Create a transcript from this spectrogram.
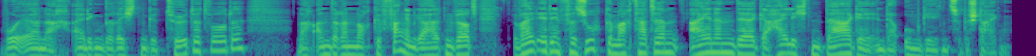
wo er nach einigen Berichten getötet wurde, nach anderen noch gefangen gehalten wird, weil er den Versuch gemacht hatte, einen der geheiligten Berge in der Umgegend zu besteigen.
